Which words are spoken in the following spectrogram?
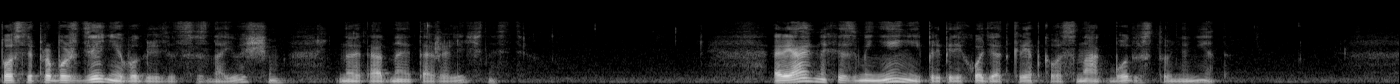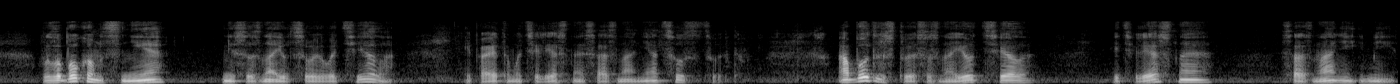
после пробуждения выглядят сознающим, но это одна и та же личность. Реальных изменений при переходе от крепкого сна к бодрствованию нет. В глубоком сне не сознают своего тела, и поэтому телесное сознание отсутствует. А бодрствуя сознают тело, и телесное сознание имеется.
